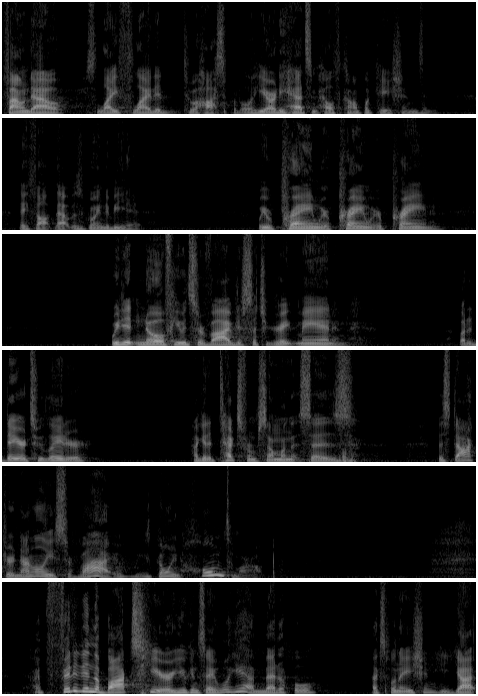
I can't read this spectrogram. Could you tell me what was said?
Found out he's life flighted to a hospital. He already had some health complications, and they thought that was going to be it. We were praying, we were praying, we were praying, and we didn't know if he would survive. Just such a great man. And but a day or two later, I get a text from someone that says, This doctor not only survived, but he's going home tomorrow. I fit it in the box here, you can say, well, yeah, medical explanation. He got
